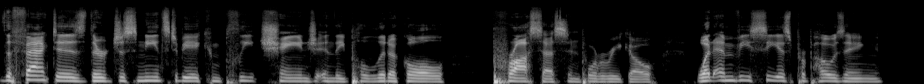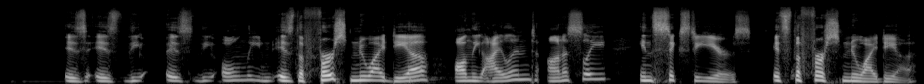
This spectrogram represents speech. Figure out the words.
the fact is there just needs to be a complete change in the political process in Puerto Rico. What MVC is proposing is is the is the only is the first new idea on the island, honestly, in 60 years. It's the first new idea.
